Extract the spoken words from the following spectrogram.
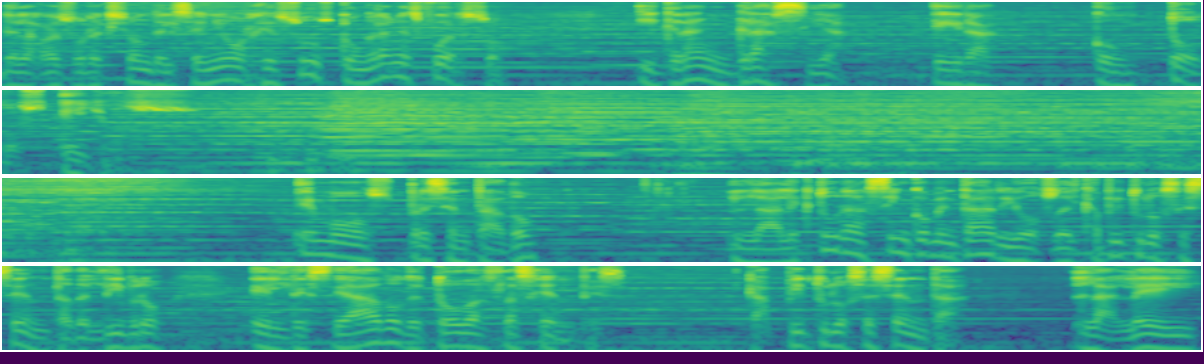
de la resurrección del Señor Jesús con gran esfuerzo y gran gracia era con todos ellos. Hemos presentado la lectura sin comentarios del capítulo 60 del libro El deseado de todas las gentes. Capítulo 60. La ley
